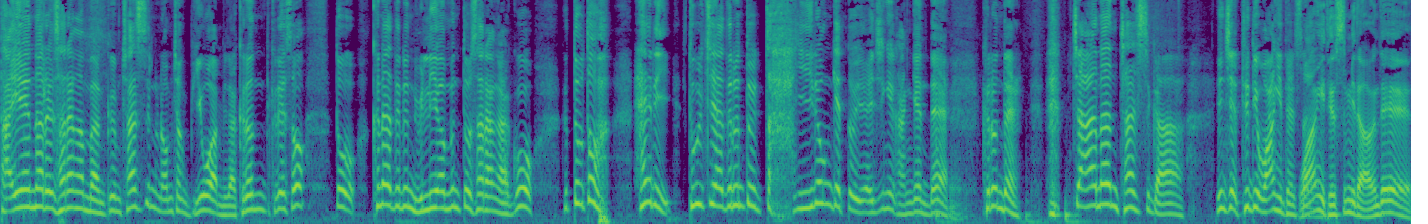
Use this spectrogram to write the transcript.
다이애나를 사랑한 만큼 찰스는 엄청 미워합니다. 그런 그래서 또 큰아들은 윌리엄은 또 사랑하고 또또 해리 둘째 아들은 또 자, 이런 게 또 애증의 관계인데 그런데 짠한 찰스가 이제 드디어 왕이 됐어요. 왕이 됐습니다. 근데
